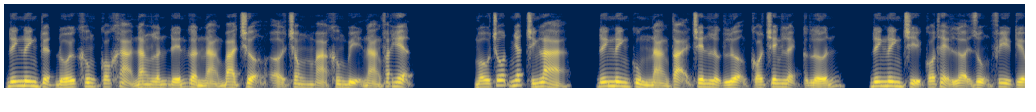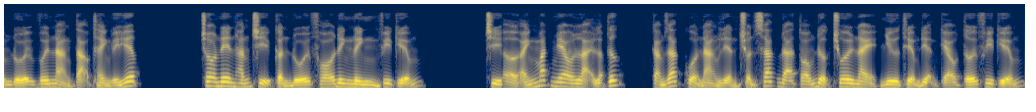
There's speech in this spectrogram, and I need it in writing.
Đinh ninh tuyệt đối không có khả năng lấn đến gần nàng ba trượng ở trong mà không bị nàng phát hiện. Mấu chốt nhất chính là, Đinh Ninh cùng nàng tại trên lực lượng có chênh lệch cực lớn, Đinh Ninh chỉ có thể lợi dụng phi kiếm đối với nàng tạo thành uy hiếp. Cho nên hắn chỉ cần đối phó Đinh Ninh phi kiếm. Chỉ ở ánh mắt meo lại lập tức, cảm giác của nàng liền chuẩn xác đã tóm được trôi này như thiểm điện kéo tới phi kiếm.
